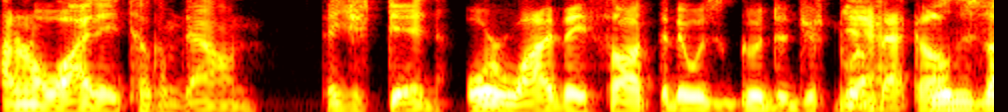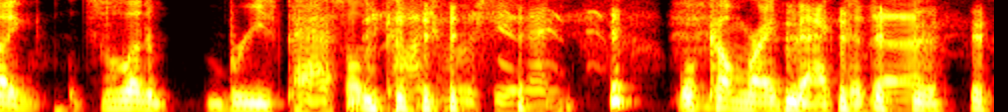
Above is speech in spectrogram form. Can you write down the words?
I don't know why they took them down. They just did. Or why they thought that it was good to just put them back up. We'll just like just let it breeze past all the controversy, and then we'll come right back to the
